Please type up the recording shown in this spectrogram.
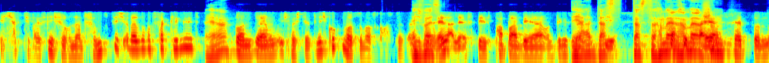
Ich habe die, weiß nicht, für 150 oder sowas verklingelt. Ja. Und ähm, ich möchte jetzt nicht gucken, was sowas kostet. Also Ich weiß- generell alle SBs, Papa Bär und Dings. Ja, das, das haben wir, haben wir ja schon, und,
